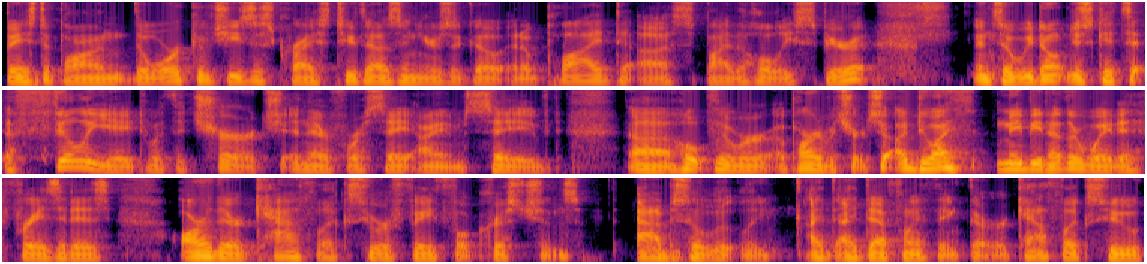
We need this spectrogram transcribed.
based upon the work of Jesus Christ 2,000 years ago and applied to us by the Holy Spirit. And so we don't just get to affiliate with the church and therefore say, I am saved. Uh, hopefully, we're a part of a church. So, uh, do I, th- maybe another way to phrase it is, are there Catholics who are faithful Christians? Absolutely. I, I, definitely think there are Catholics who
